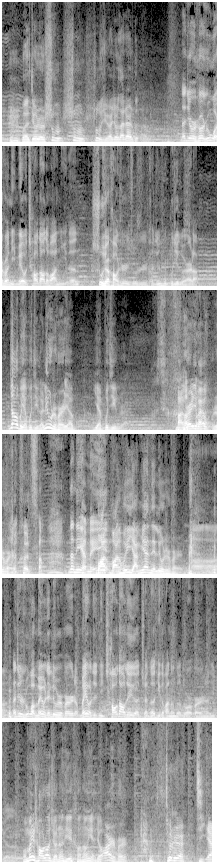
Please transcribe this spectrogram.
我就是数数数学就在这儿得着的。那就是说，如果说你没有抄到的话，你的数学考试就是肯定是不及格了。要不也不及格，六十分也也不及格，满分一百五十分，我操，那你也没挽挽回颜面的六十分。啊啊！那就是如果没有这六十分的，没有这你抄到这个选择题的话，能得多少分呢？你觉得？我没抄到选择题，可能也就二十分，就是解、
